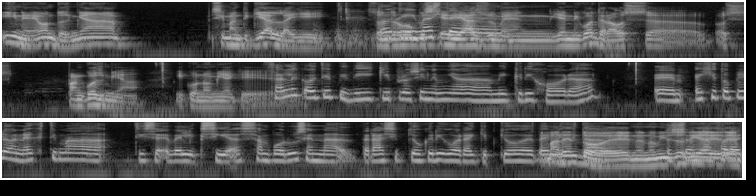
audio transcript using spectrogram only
είναι όντως μια σημαντική αλλαγή στον τρόπο που σχεδιάζουμε γενικότερα ως, ε, ως παγκόσμια οικονομία. Και... Θα έλεγα ότι επειδή η Κύπρος είναι μια μικρή χώρα, ε, έχει το πλεονέκτημα της ευελιξίας, αν μπορούσε να δράσει πιο γρήγορα και πιο ευέλικτα. Μα δεν το, ε, νομίζω ότι ε,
